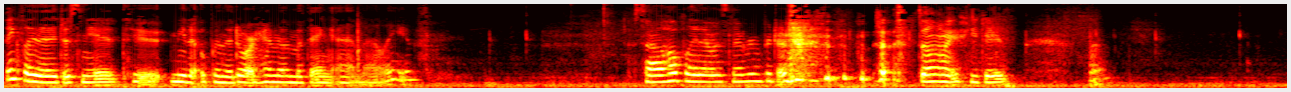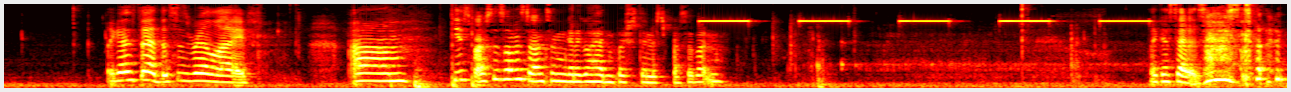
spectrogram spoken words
thankfully, they just needed to me to open the door, hand them the thing, and then leave. So hopefully there was no room for judgment. Still in my PJs. Like I said, this is real life. Um, the espresso's almost done, so I'm gonna go ahead and push the espresso button. Like I said, it's almost done.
